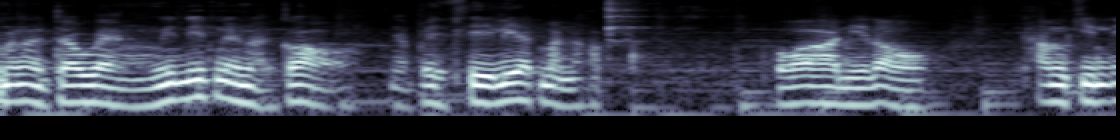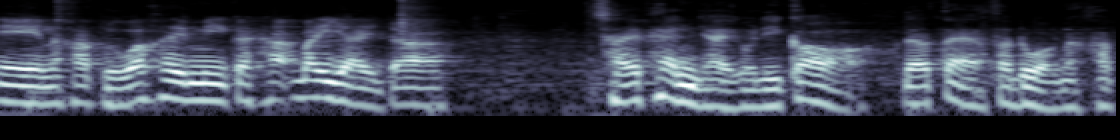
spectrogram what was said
มันอาจจะแหว่งนิดๆหน่อยๆก็อย่าไปซีเรียสมันนะครับ เพราะว่าอันนี้เราทำกินเองนะครับ หรือว่าใครมีกระทะใบใหญ่จะ ใช้แผ่นใหญ่กว่านี้ก็แล้วแต่สะดวกนะครับ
